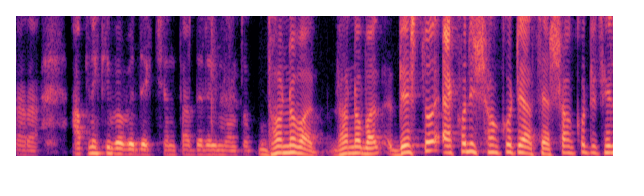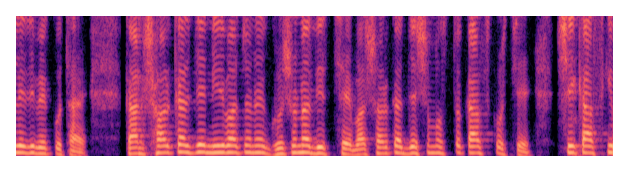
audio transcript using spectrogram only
তারা। আপনি কীভাবে দেখছেন তাদের এই মন্তব্য? ধন্যবাদ, ধন্যবাদ। দেশ তো এখনই সংকটে আছে। সংকটে ঠেলে দিবে কোথায়? কারণ সরকার যে নির্বাচনের ঘোষণা দিচ্ছে বা সরকার যে সমস্ত কাজ করছে, সেই কাজ কি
